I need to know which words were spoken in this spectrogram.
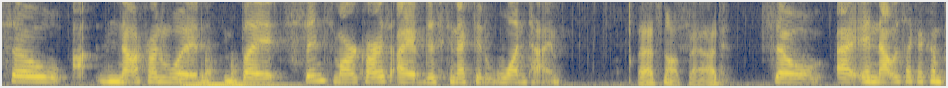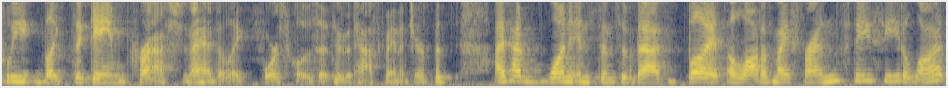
So, uh, knock on wood, but since Markarth, I have disconnected one time. That's not bad. So, I, and that was like a complete, like, the game crashed and I had to, like, force close it through the task manager. But I've had one instance of that, but a lot of my friends DC'd a lot.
